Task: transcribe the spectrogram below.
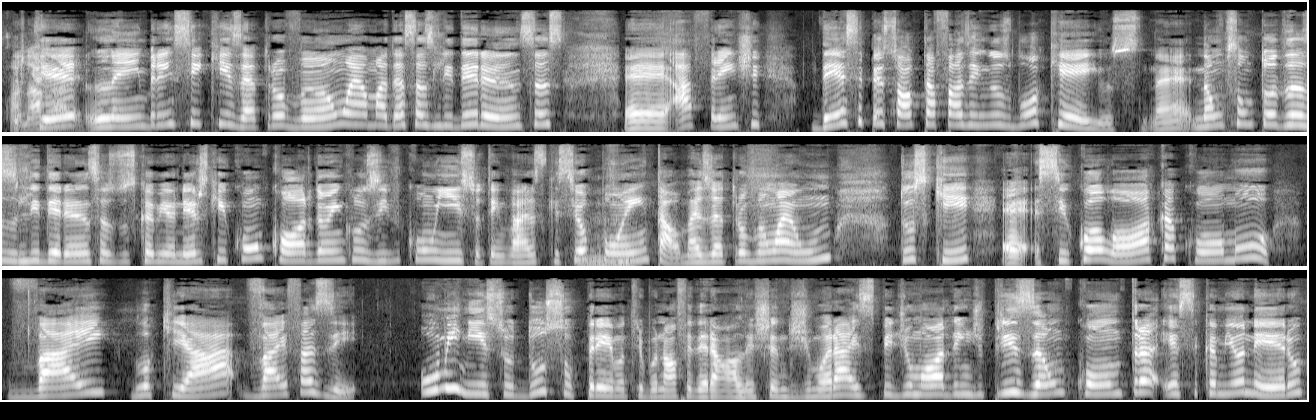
Porque lembrem-se que Zé Trovão é uma dessas lideranças é, à frente desse pessoal que está fazendo os bloqueios. Né? Não são todas as lideranças dos caminhoneiros que concordam, inclusive, com isso. Tem várias que se opõem e tal. Mas Zé Trovão é um dos que é, se coloca como vai bloquear, vai fazer. O ministro do Supremo Tribunal Federal, Alexandre de Moraes, pediu uma ordem de prisão contra esse caminhoneiro,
